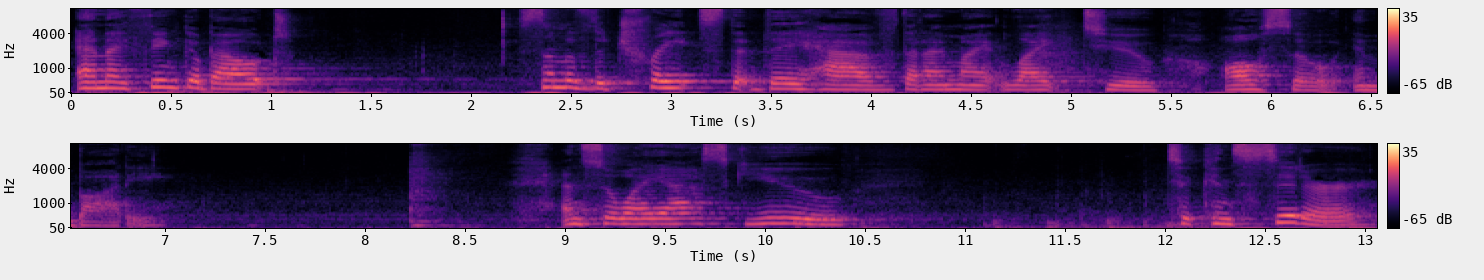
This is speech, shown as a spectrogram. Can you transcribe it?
And I think about some of the traits that they have that I might like to also embody. And so I ask you to consider,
